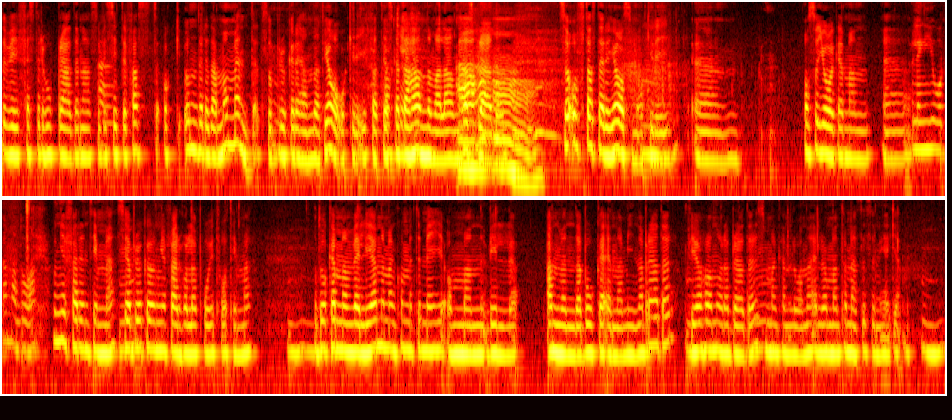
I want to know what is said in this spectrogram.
så vi fäster ihop brädorna så vi Ja. sitter fast och under det där momentet så brukar det hända att jag åker i för att jag ska Okej. ta hand om alla andras Aha. brädor. Ah. Så oftast är det jag som åker i. Mm. Ehm, och så yogar man eh, Hur länge yogar man då? ungefär en timme. Så jag Mm. brukar ungefär hålla på i två timmar. Mm. Och då kan man välja när man kommer till mig om man vill använda, boka en av mina brädor. För jag har några brädor Mm. som man kan låna eller om man tar med sig sin egen. Mm.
